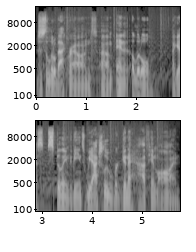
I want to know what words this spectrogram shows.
just a little background um, and a little, I guess, spilling the beans. We actually were gonna have him on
